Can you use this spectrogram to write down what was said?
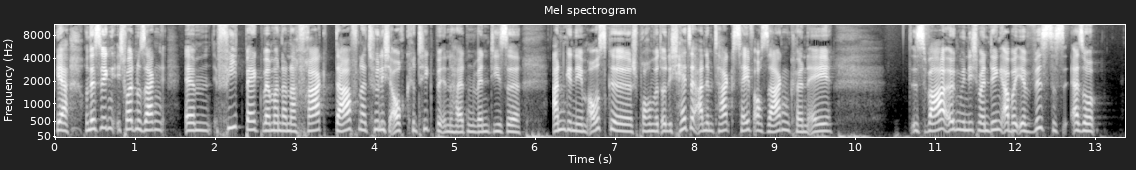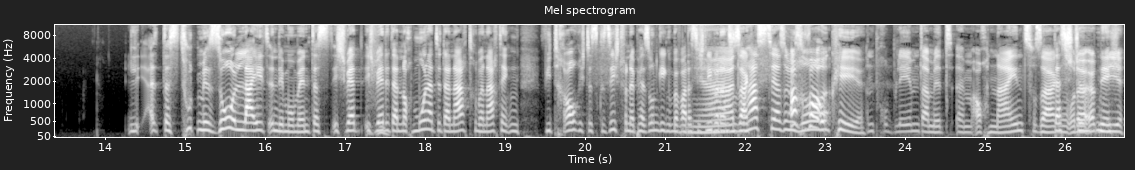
Ja, und deswegen, ich wollte nur sagen, ähm, Feedback, wenn man danach fragt, darf natürlich auch Kritik beinhalten, wenn diese angenehm ausgesprochen wird. Und ich hätte an dem Tag safe auch sagen können, ey, es war irgendwie nicht mein Ding, aber ihr wisst es, also das tut mir so leid in dem Moment, dass ich werde, ich werde dann noch Monate danach drüber nachdenken, wie traurig das Gesicht von der Person gegenüber war, dass ich Ja, lieber dann so du sage, hast ja ach, sowieso war okay. ein Problem damit, ähm, auch Nein zu sagen Das oder irgendwie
